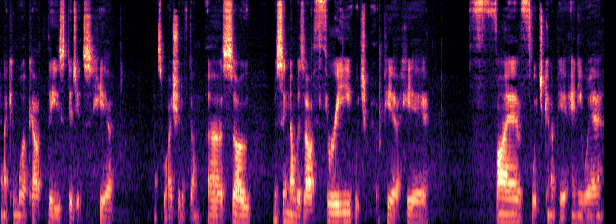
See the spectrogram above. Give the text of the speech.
And I can work out these digits here. That's what I should have done. Uh, so Missing numbers are 3, which appear here, 5, which can appear anywhere,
